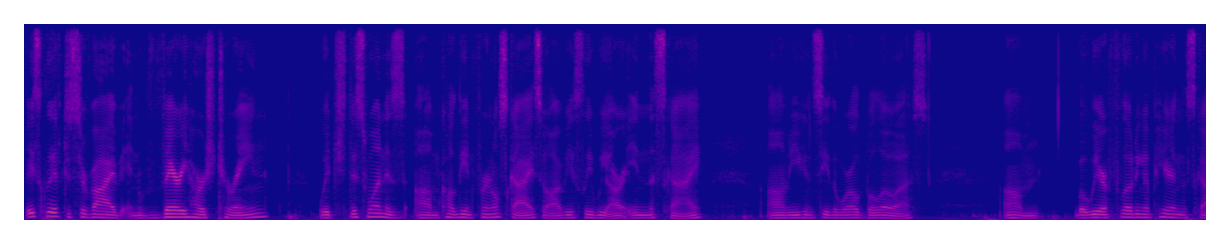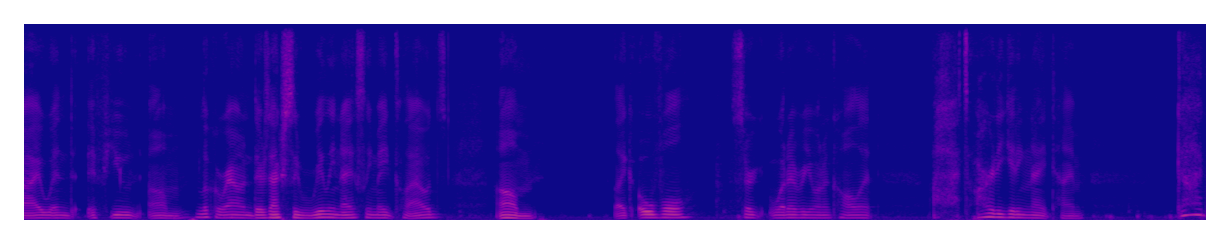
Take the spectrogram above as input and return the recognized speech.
basically have to survive in very harsh terrain. Which this one is um, called the Infernal Sky. So obviously we are in the sky. Um, you can see the world below us. Um, but we are floating up here in the sky. And if you um, look around, there's actually really nicely made clouds, um, like oval, cir- whatever you want to call it. Oh, it's already getting nighttime. God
